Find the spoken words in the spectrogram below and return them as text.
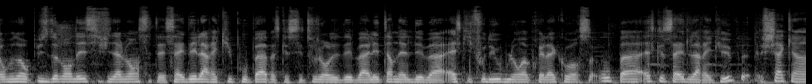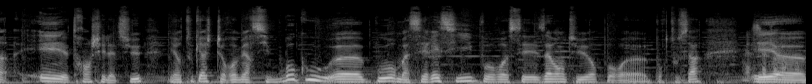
on aurait pu se demander si finalement c'était ça a aidé la récup ou pas, parce que c'est toujours le débat, l'éternel débat. Est-ce qu'il faut du houblon après la course ou pas? Est-ce que ça aide la récup? Chacun est tranché là-dessus. Et en tout cas, je te remercie beaucoup euh, pour bah, ces récits, pour ces aventures, pour, euh, pour tout ça. et euh,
